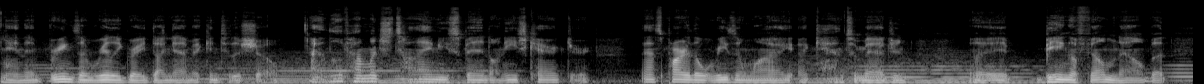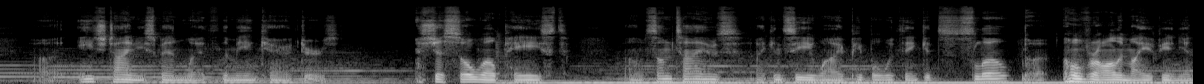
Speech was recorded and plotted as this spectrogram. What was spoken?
And it brings a really great dynamic into the show. I love how much time you spend on each character. That's part of the reason why I can't imagine uh, it being a film now, but uh, each time you spend with the main characters, it's just so well paced. Um, sometimes I can see why people would think it's slow, but overall, in my opinion,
